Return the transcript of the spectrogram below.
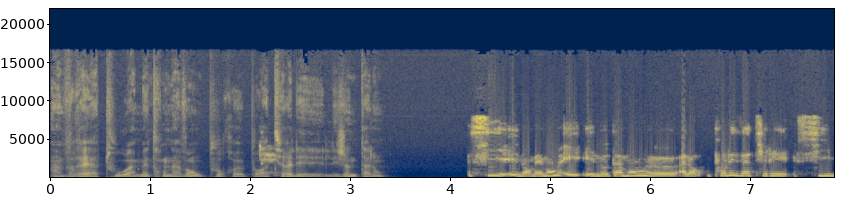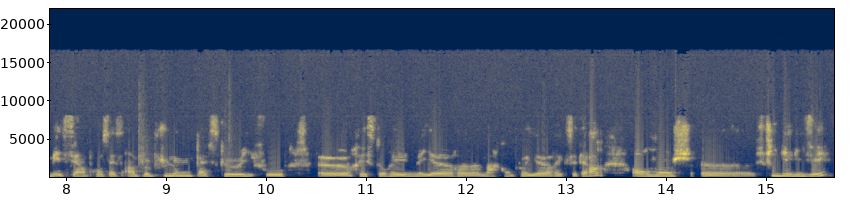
un, vrai atout à mettre en avant pour, euh, pour attirer les, les jeunes talents? Si, énormément, et, notamment, euh, alors pour les attirer, si, mais c'est un process un peu plus long parce que il faut euh, restaurer une meilleure euh, marque employeur, etc. En revanche, fidéliser,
